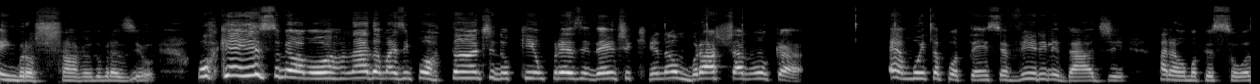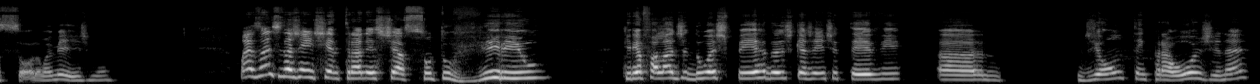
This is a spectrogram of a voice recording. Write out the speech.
imbrochável do Brasil. Por que isso, meu amor? Nada mais importante do que um presidente que não brocha nunca. É muita potência, virilidade para uma pessoa só, não é mesmo? Mas antes da gente entrar neste assunto viril, queria falar de duas perdas que a gente teve uh, de ontem para hoje, né?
